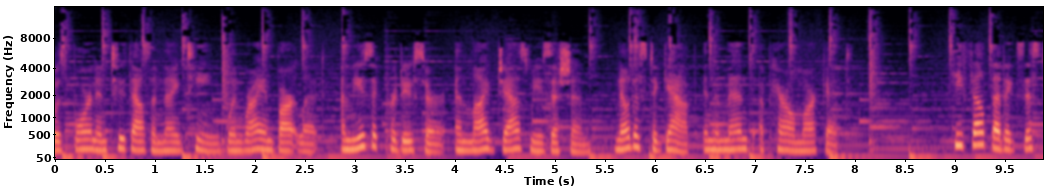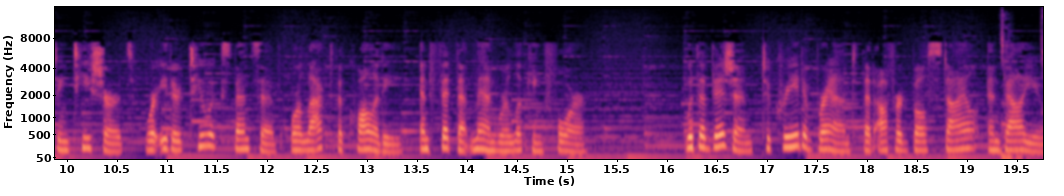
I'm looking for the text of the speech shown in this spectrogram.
was born in 2019 when Ryan Bartlett, a music producer and live jazz musician, noticed a gap in the men's apparel market. He felt that existing t-shirts were either too expensive or lacked the quality and fit that men were looking for. With a vision to create a brand that offered both style and value,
